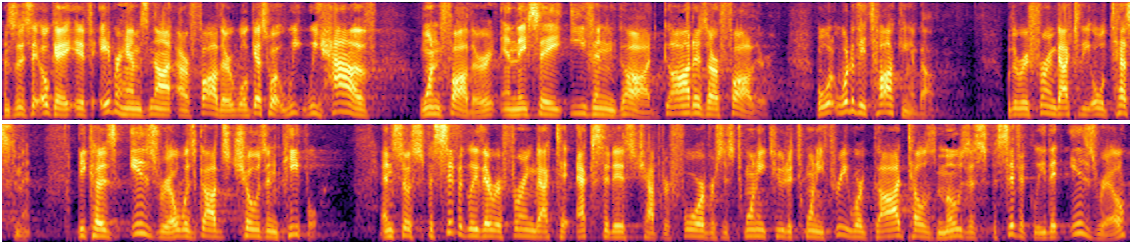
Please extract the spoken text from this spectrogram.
And so they say, okay, if Abraham's not our father, well, guess what? We, we have one father, and they say, even God. God is our father. Well, what, what are they talking about? Well, they're referring back to the Old Testament because Israel was God's chosen people. And so, specifically, they're referring back to Exodus chapter 4, verses 22 to 23, where God tells Moses specifically that Israel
